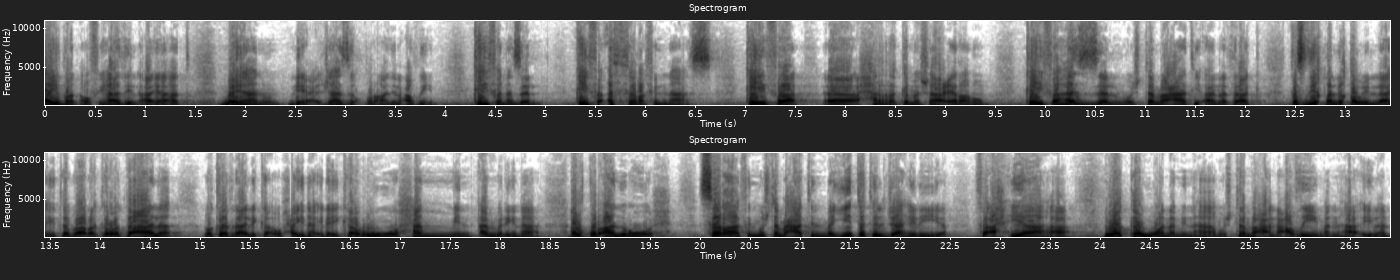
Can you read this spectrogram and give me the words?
أيضا أو في هذه الآيات بيان لإعجاز القرآن العظيم. كيف نزل؟ كيف أثر في الناس؟ كيف آه، حرك مشاعرهم؟ كيف هز المجتمعات آنذاك؟ تصديقا لقول الله تبارك وتعالى وكذلك أوحينا إليك روحا من أمرنا القرآن روح سرى في المجتمعات الميتة الجاهلية فأحياها وكون منها مجتمعا عظيما هائلا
